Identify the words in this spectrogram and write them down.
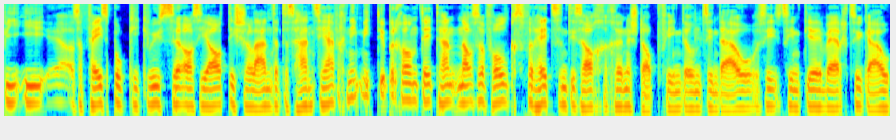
bei in- also Facebook in gewissen asiatischen Ländern, das haben sie einfach nicht mitbekommen. Dort haben noch so volksverhetzende Sachen können stattfinden und sind auch, sind die Werkzeuge auch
